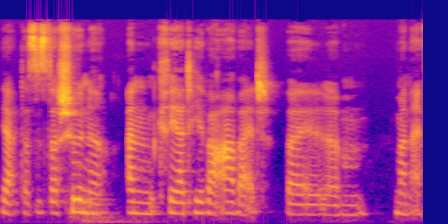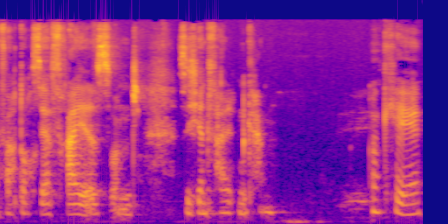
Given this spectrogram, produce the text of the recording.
ja, das ist das Schöne an kreativer Arbeit, weil ähm, man einfach doch sehr frei ist und sich entfalten kann. Okay,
